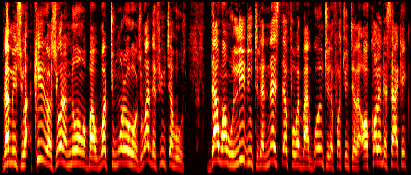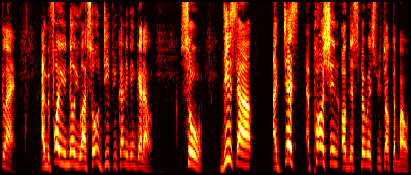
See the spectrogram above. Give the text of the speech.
that means you are curious. You want to know about what tomorrow holds what the future holds. That one will lead you to the next step forward by going to the fortune teller or calling the psychic line and before you know, you are so deep you can't even get out. So these are, are just a portion of the spirits we talked about.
